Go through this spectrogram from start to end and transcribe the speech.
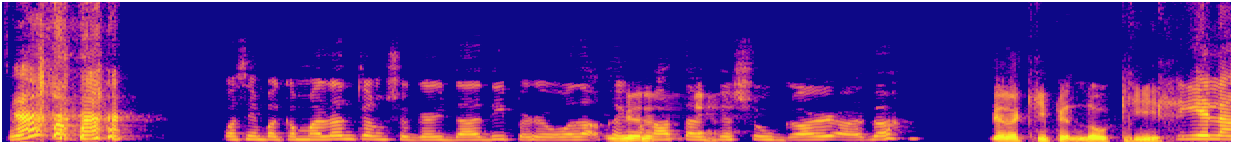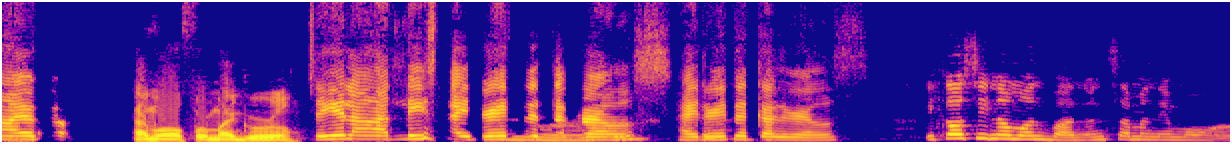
Kasi pagkamalan kang sugar daddy, pero wala kay Ganun. mahatag na sugar, ano? Gotta keep it low key. Sige lang, ayaw ka. I'm all for my girl. Sige lang, at least hydrated ka, girls. Hydrated ka, girls. Ikaw cinnamon ba? Nun sa man mo, ha?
